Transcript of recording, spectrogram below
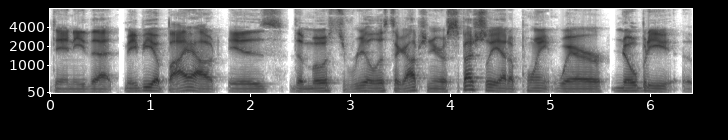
Danny, that maybe a buyout is the most realistic option here, especially at a point where nobody uh,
